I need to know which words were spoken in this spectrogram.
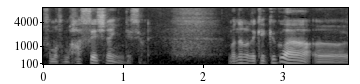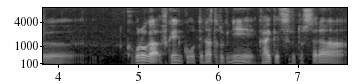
そもそも発生しないんですよね。まあ、なので結局は、心が不健康ってなった時に解決するとしたら、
